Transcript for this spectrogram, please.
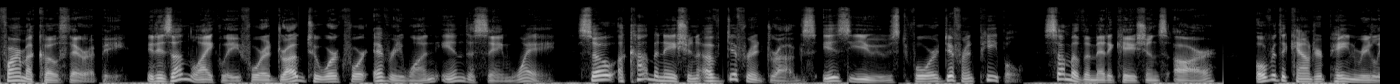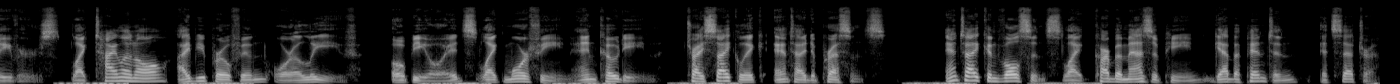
Pharmacotherapy. It is unlikely for a drug to work for everyone in the same way. So, a combination of different drugs is used for different people. Some of the medications are over the counter pain relievers like Tylenol, ibuprofen, or Aleve, opioids like morphine and codeine, tricyclic antidepressants, anticonvulsants like carbamazepine, gabapentin, etc.,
